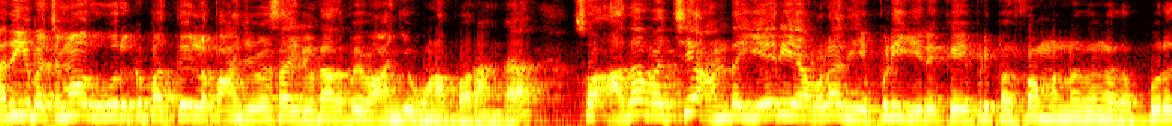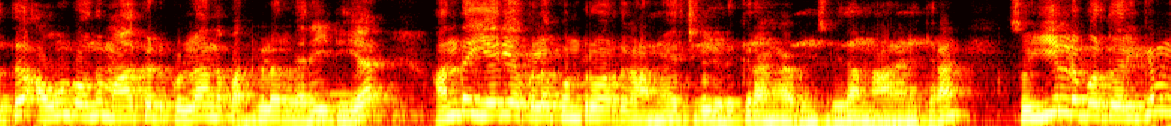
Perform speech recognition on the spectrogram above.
அதிகபட்சமாக ஒரு ஊருக்கு பத்து இல்லை பாஞ்சு விவசாயிகள் தான் அதை போய் வாங்கி ஊன போகிறாங்க ஸோ அதை வச்சு அந்த ஏரியாவில் அது எப்படி இருக்குது எப்படி பர்ஃபார்ம் பண்ணுதுங்கிறத பொறுத்து அவங்க வந்து மார்க்கெட்டுக்குள்ளே அந்த பர்டிகுலர் வெரைட்டியை அந்த ஏரியாவுக்குள்ளே கொண்டு வரதுக்கான முயற்சிகள் எடுக்கிறாங்க அப்படின்னு சொல்லி தான் நான் நினைக்கிறேன். ஸோ ஈல்டு பொறுத்த வரைக்கும்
